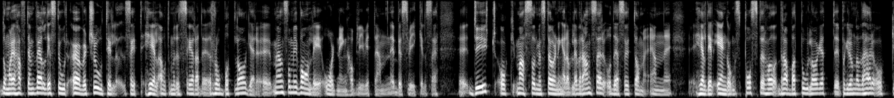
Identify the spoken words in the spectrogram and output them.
de har ju haft en väldigt stor övertro till sitt helautomatiserade robotlager, eh, men som i vanlig ordning har blivit en besvikelse. Eh, dyrt och massor med störningar av leveranser och dessutom en hel del engångsposter har drabbat bolaget på grund av det här och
